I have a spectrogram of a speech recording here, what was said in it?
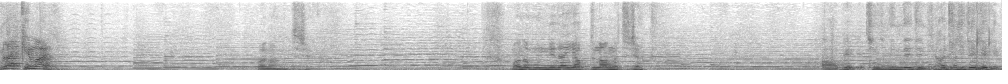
Bırak Kemal. Bana anlatacak. Bana bunu neden yaptığını anlatacak. Abi kendinde değil. Hadi gidelim.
